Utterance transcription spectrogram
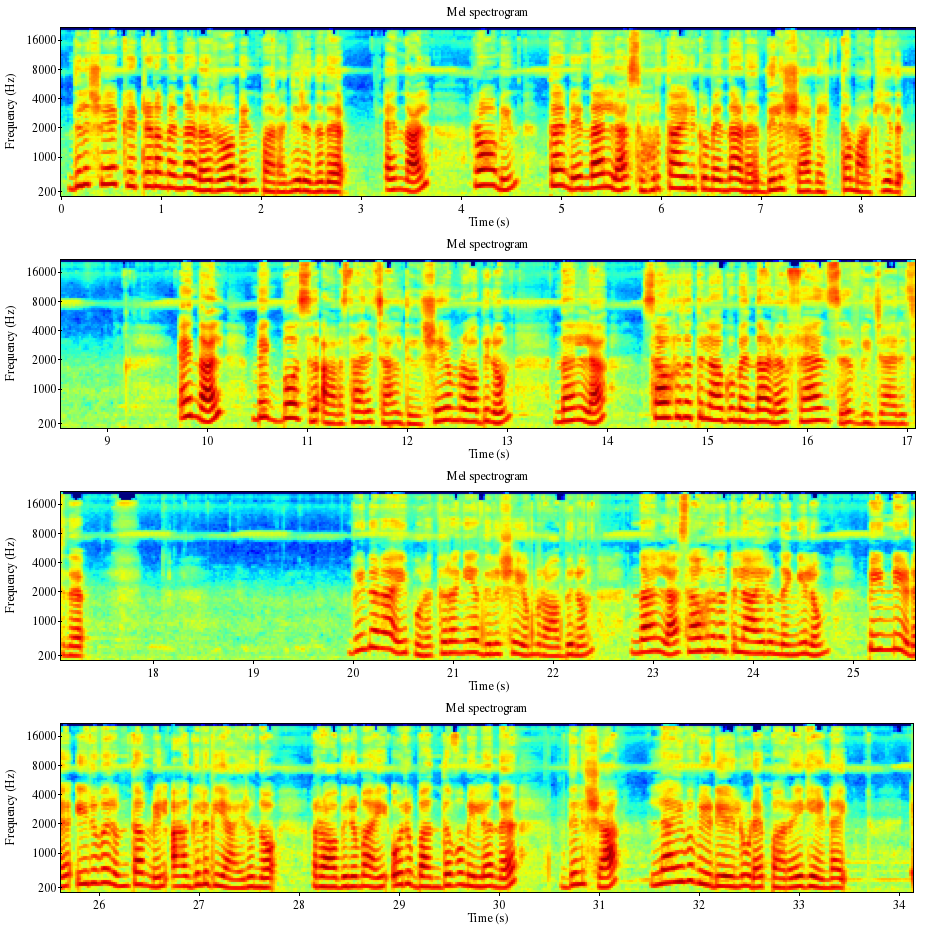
ദിൽഷയെ കിട്ടണമെന്നാണ് റോബിൻ പറഞ്ഞിരുന്നത്. എന്നാൽ റോബിൻ തന്റെ നല്ല സുഹൃത്തായിരിക്കുമെന്നാണ് ദിൽഷ വ്യക്തമാക്കിയത്. എന്നാൽ ബിഗ് ബോസ് അവസാനിച്ചാൽ ദിൽഷയും റോബിനും നല്ല സൗഹൃദത്തിലാകുമെന്നാണ് ഫാൻസ് വിചാരിച്ചത്. വിന്നറായി പുറത്തിറങ്ങിയ ദിൽഷയും റോബിനും നല്ല സൗഹൃദത്തിലായിരുന്നെങ്കിലും പിന്നീട് ഇരുവരും തമ്മിൽ അകലുകയായിരുന്നു. റോബിനുമായി ഒരു ബന്ധവുമില്ലെന്ന് ദിൽഷ ലൈവ് വീഡിയോയിലൂടെ പറയുകയുണ്ടായി.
